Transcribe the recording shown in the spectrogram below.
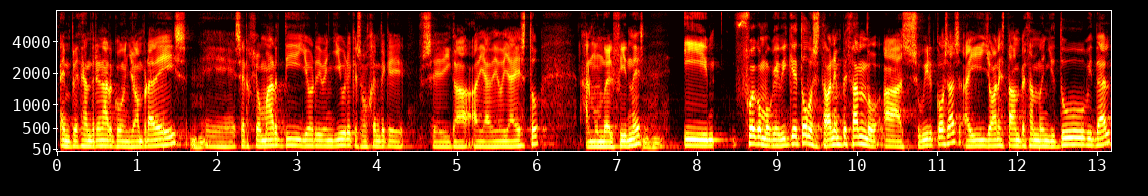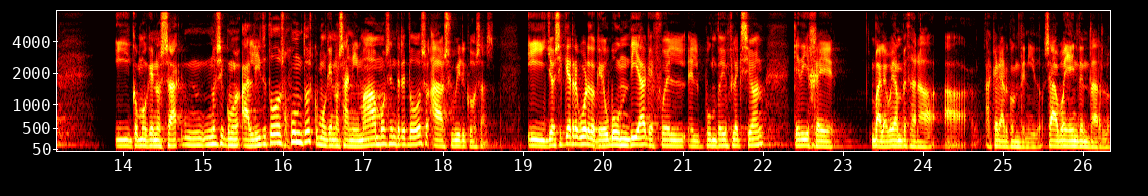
empecé a entrenar con Joan Pradeix, eh, Sergio Martí, Jordi Bengibre, que son gente que se dedica a día de hoy a esto, al mundo del fitness. Y fue como que vi que todos estaban empezando a subir cosas. Ahí Joan estaba empezando en YouTube y tal. Y como que nos, no sé, como al ir todos juntos, como que nos animábamos entre todos a subir cosas. Y yo sí que recuerdo que hubo un día, que fue el, el punto de inflexión, que dije, vale, voy a empezar a, a- a crear contenido. O sea, voy a intentarlo.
